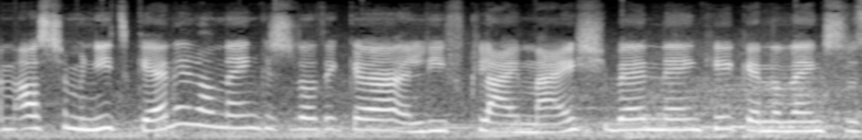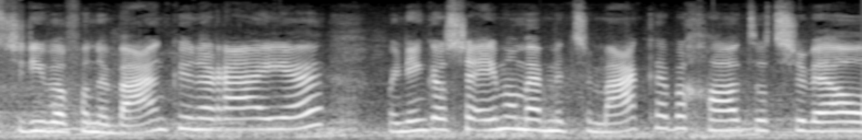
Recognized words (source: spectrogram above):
Um, als ze me niet kennen, dan denken ze dat ik een lief klein meisje ben, denk ik. En dan denken ze dat ze die wel van de baan kunnen rijden. Maar ik denk als ze eenmaal met me te maken hebben gehad... dat ze wel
